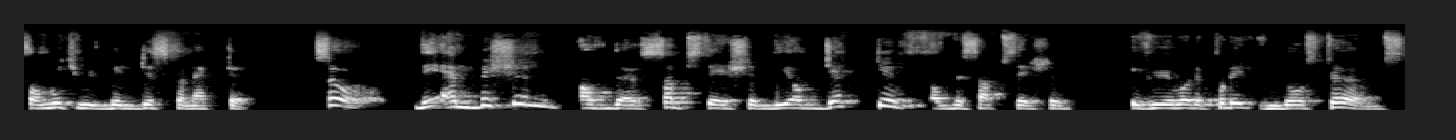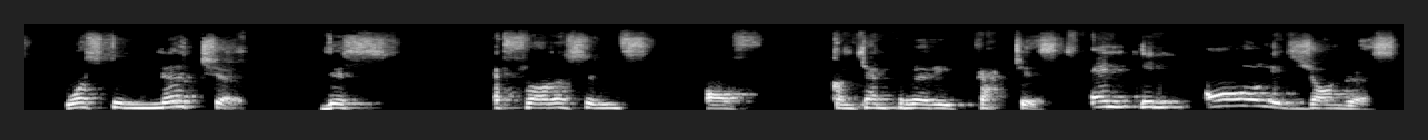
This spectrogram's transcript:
from which we've been disconnected. So the ambition of the substation, the objective of the substation, if we were to put it in those terms, was to nurture this efflorescence of contemporary practice and in all its genres,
